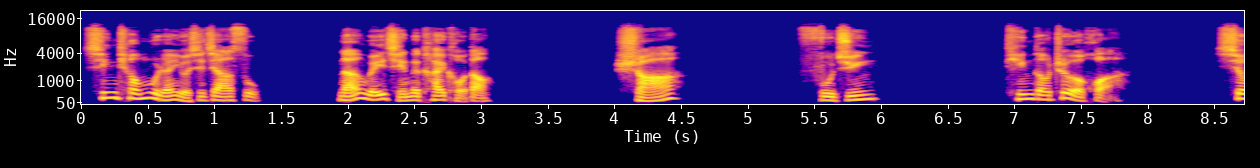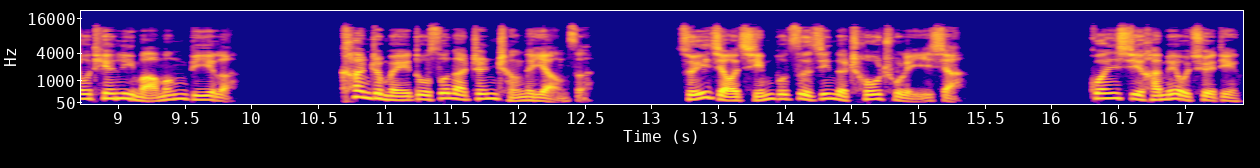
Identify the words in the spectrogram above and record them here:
心跳蓦然有些加速，难为情的开口道：“啥？夫君？”听到这话，萧天立马懵逼了，看着美杜莎那真诚的样子，嘴角情不自禁的抽搐了一下。关系还没有确定，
